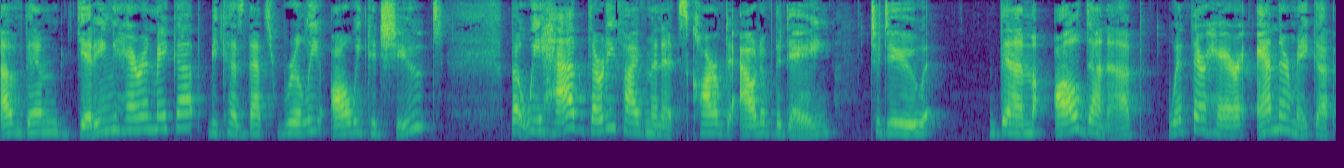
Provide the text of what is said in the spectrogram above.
of them getting hair and makeup because that's really all we could shoot. But we had 35 minutes carved out of the day to do them all done up with their hair and their makeup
